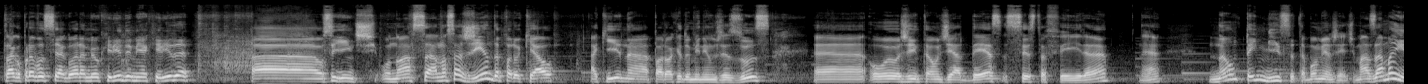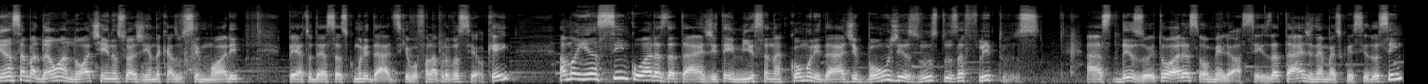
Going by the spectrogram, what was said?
Trago para você agora, meu querido e minha querida, o seguinte, o nossa, a nossa agenda paroquial aqui na Paróquia do Menino Jesus. É, hoje, então, dia 10, sexta-feira, né? Não tem missa, tá bom, minha gente? Mas amanhã, sabadão, anote aí na sua agenda, caso você more perto dessas comunidades que eu vou falar para você, ok? Amanhã, 5 horas da tarde, tem missa na comunidade Bom Jesus dos Aflitos. Às 18 horas, ou melhor, 6 da tarde, né, mais conhecido assim,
